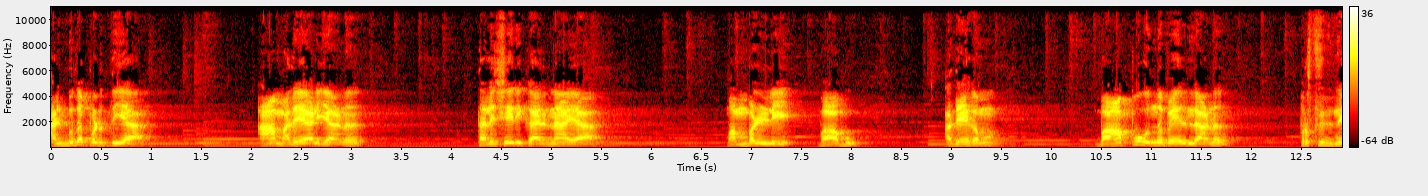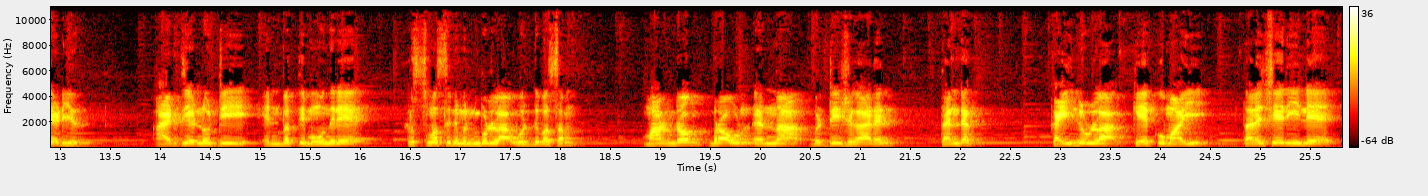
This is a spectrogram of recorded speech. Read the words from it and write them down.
അത്ഭുതപ്പെടുത്തിയ ആ മലയാളിയാണ് തലശ്ശേരിക്കാരനായ മമ്പള്ളി ബാബു. അദ്ദേഹം ബാപ്പു എന്ന പേരിലാണ് പ്രസിദ്ധി നേടിയത്. ആയിരത്തി എണ്ണൂറ്റി എൺപത്തി മൂന്നിലെ ക്രിസ്മസിന് മുൻപുള്ള ഒരു ദിവസം മർഡോഗ് ബ്രൗൺ എന്ന ബ്രിട്ടീഷുകാരൻ തന്റെ കയ്യിലുള്ള കേക്കുമായി തലശ്ശേരിയിലെ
